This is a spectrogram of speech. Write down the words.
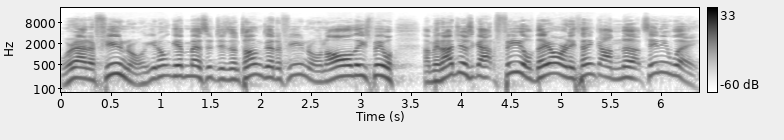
We're at a funeral. You don't give messages in tongues at a funeral. And all these people, I mean, I just got filled. They already think I'm nuts anyway.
